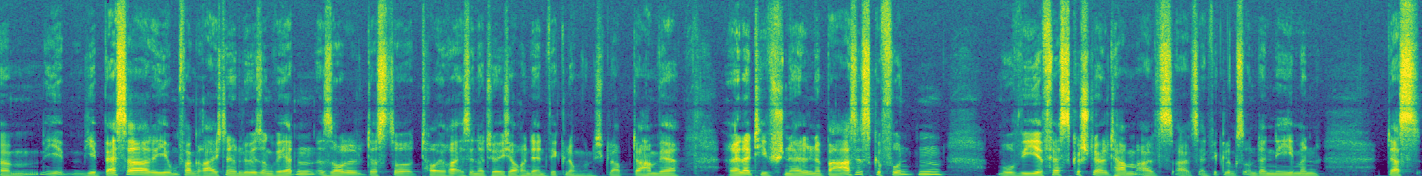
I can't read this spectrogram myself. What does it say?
ähm, je, je, besser, je umfangreicher eine Lösung werden soll, desto teurer ist sie natürlich auch in der Entwicklung. Und ich glaube, da haben wir relativ schnell eine Basis gefunden, wo wir festgestellt haben als, als Entwicklungsunternehmen, dass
